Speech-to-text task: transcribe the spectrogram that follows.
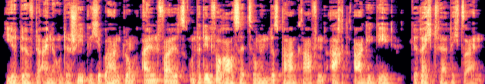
Hier dürfte eine unterschiedliche Behandlung allenfalls unter den Voraussetzungen des § 8 AGG gerechtfertigt sein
